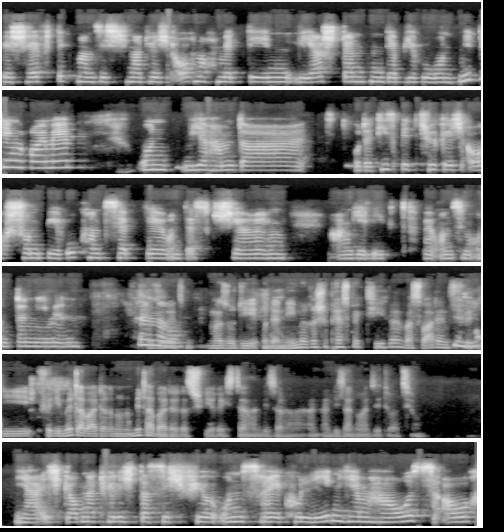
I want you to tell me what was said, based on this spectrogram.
beschäftigt man sich natürlich auch noch mit den Leerständen der Büro- und Meetingräume. Und wir haben da oder diesbezüglich auch schon Bürokonzepte und Desk-Sharing angelegt bei uns im Unternehmen. Also genau. Also jetzt mal so die unternehmerische Perspektive. Was war denn für mhm. die, für die Mitarbeiterinnen und Mitarbeiter das Schwierigste an dieser, an, an dieser neuen Situation? Ja, ich glaube natürlich, dass sich für unsere Kollegen hier im Haus auch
